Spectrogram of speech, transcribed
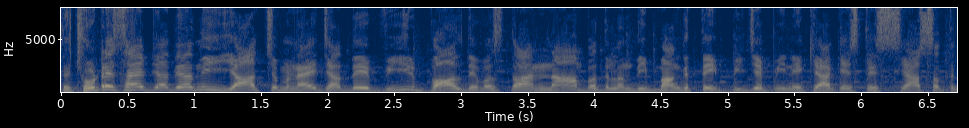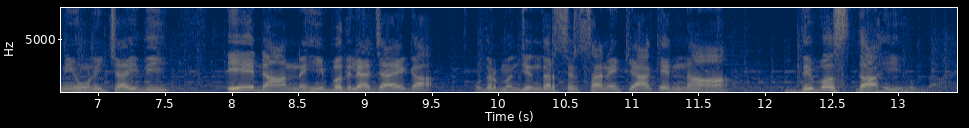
ਤੇ ਛੋਟੇ ਸਾਹਿਬਜ਼ਾਦਿਆਂ ਦੀ ਯਾਦ ਚ ਮਨਾਏ ਜਾਂਦੇ ਵੀਰ ਬਾਲ ਦਿਵਸ ਦਾ ਨਾਂ ਬਦਲਣ ਦੀ ਮੰਗ ਤੇ ਬੀਜੇਪੀ ਨੇ ਕਿਹਾ ਕਿ ਇਸ ਤੇ ਸਿਆਸਤ ਨਹੀਂ ਹੋਣੀ ਚਾਹੀਦੀ। ਇਹ ਨਾਂ ਨਹੀਂ ਬਦਲਿਆ ਜਾਏਗਾ। ਉਧਰ ਮਨਜਿੰਦਰ ਸਿਰਸਾ ਨੇ ਕਿਹਾ ਕਿ ਨਾਂ ਦਿਵਸ ਦਾ ਹੀ ਹੁੰਦਾ ਹੈ।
